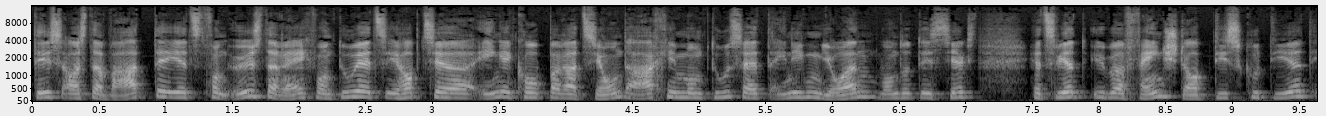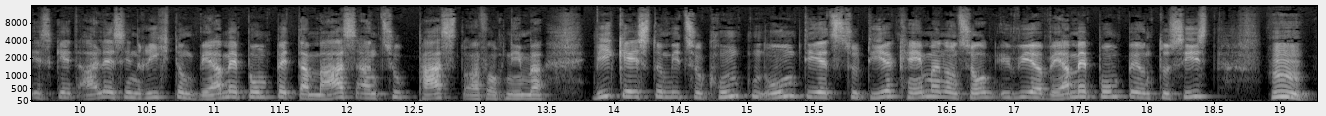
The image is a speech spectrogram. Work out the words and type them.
das aus der Warte jetzt von Österreich, wenn du jetzt, ihr habt ja enge Kooperation, der Achim und du seit einigen Jahren, wenn du das siehst, jetzt wird über Feinstaub diskutiert, es geht alles in Richtung Wärmepumpe, der Maßanzug passt einfach nicht mehr. Wie gehst du mit so Kunden um, die jetzt zu dir kommen und sagen, ich will eine Wärmepumpe und du siehst, hm,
